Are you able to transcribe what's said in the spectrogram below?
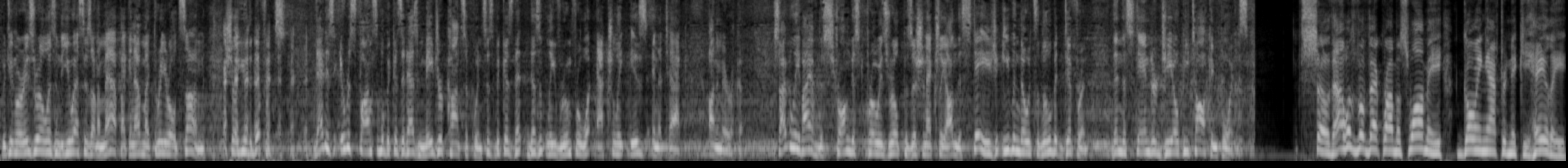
between where Israel is and the U.S. is on a map, I can have my three year old son show you the difference. that is irresponsible because it has major consequences, because that doesn't leave room for what actually is an attack on America. So I believe I have the strongest pro Israel position actually on the stage, even though it's a little bit different than the standard GOP talking points. So that was Vivek Ramaswamy going after Nikki Haley.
